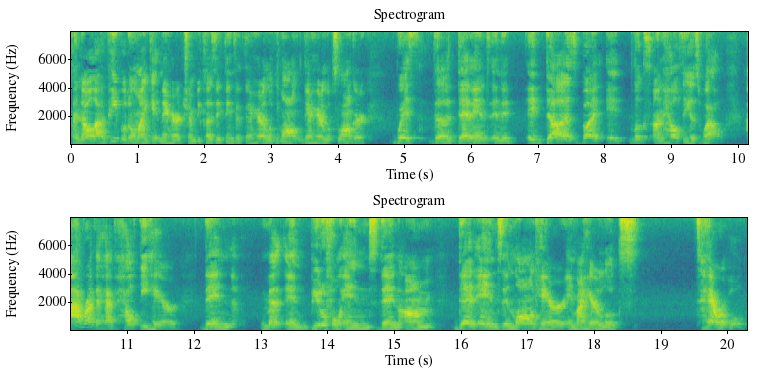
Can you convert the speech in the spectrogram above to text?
I know a lot of people don't like getting their hair trimmed because they think that their hair look long, their hair looks longer with the dead ends, and it it does, but it looks unhealthy as well. I'd rather have healthy hair than and beautiful ends than um dead ends and long hair and my hair looks terrible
